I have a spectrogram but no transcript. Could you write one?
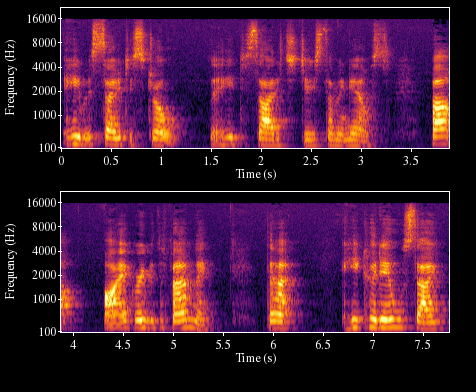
he was so distraught that he decided to do something else. But I agree with the family that he could also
